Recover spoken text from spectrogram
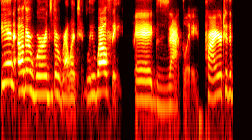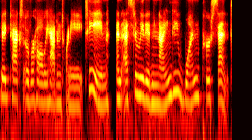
In other words, the relatively wealthy. Exactly. Prior to the big tax overhaul we had in 2018, an estimated 91%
